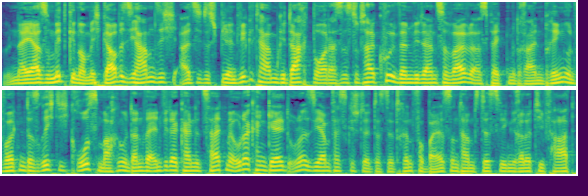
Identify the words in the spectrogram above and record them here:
naja, so mitgenommen. Ich glaube, sie haben sich, als sie das Spiel entwickelt haben, gedacht, boah, das ist total cool, wenn wir da einen Survival-Aspekt mit reinbringen und wollten das richtig groß machen und dann war entweder keine Zeit mehr oder kein Geld oder sie haben festgestellt, dass der Trend vorbei ist und haben es deswegen relativ hart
